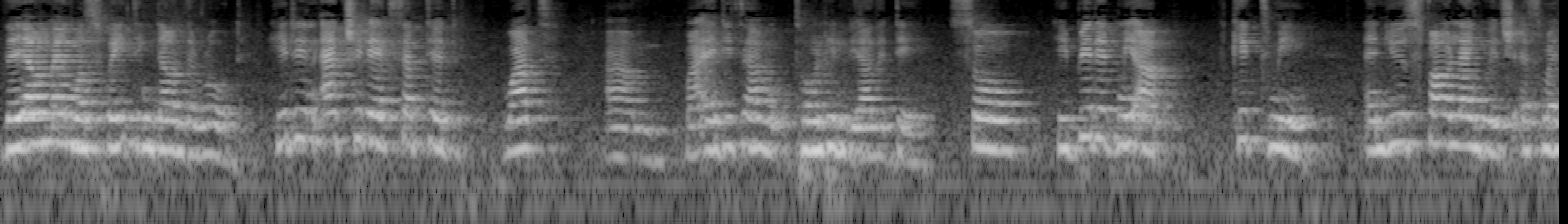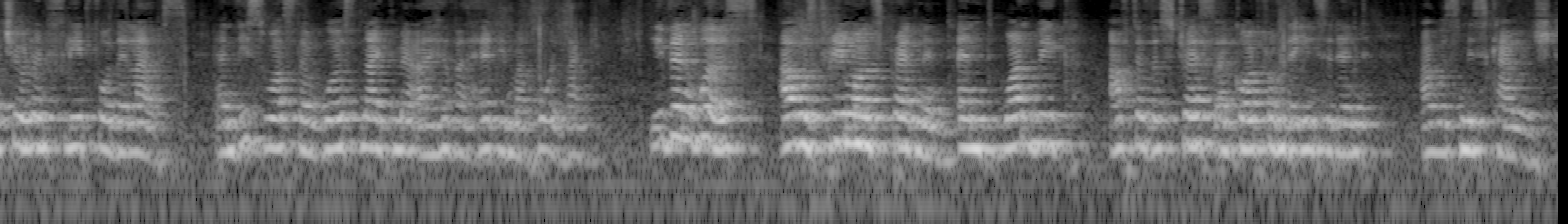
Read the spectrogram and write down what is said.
The young man was waiting down the road. He didn't actually accepted what um, my editor told him the other day. So he beated me up, kicked me, and used foul language as my children fled for their lives. And this was the worst nightmare I ever had in my whole life. Even worse, I was three months pregnant, and one week after the stress I got from the incident, I was miscarried.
